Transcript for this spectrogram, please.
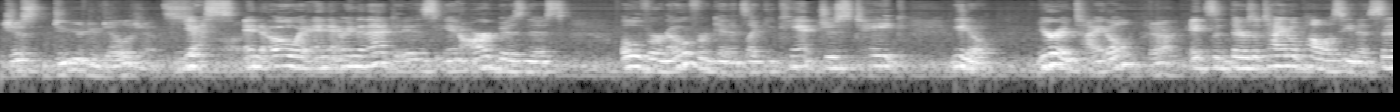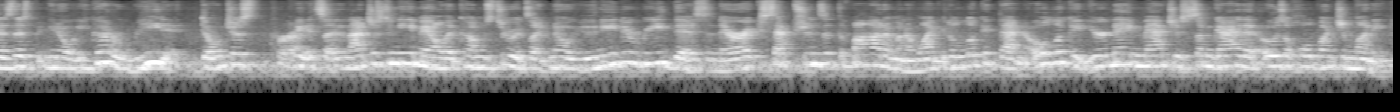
just do your due diligence. Yes, Uh, and oh, and I mean, and that is in our business over and over again. It's like you can't just take, you know, you're entitled. Yeah. It's a, there's a title policy that says this, but you know, you got to read it. Don't just Correct. It's not just an email that comes through. It's like no, you need to read this, and there are exceptions at the bottom, and I want you to look at that. And oh, look at your name matches some guy that owes a whole bunch of money.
